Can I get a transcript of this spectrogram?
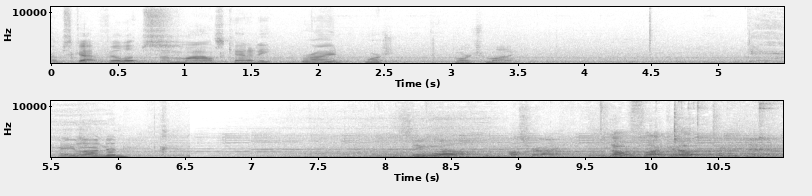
I'm Scott Phillips. I'm Myles Kennedy. Brian Marshall. Mark Tremonti. Hey, London. Sing well. I'll try. Don't fuck up.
